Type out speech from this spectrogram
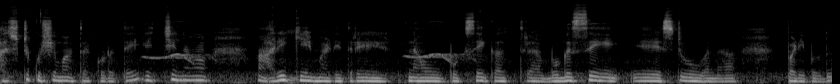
ಅಷ್ಟು ಖುಷಿ ಮಾತ್ರ ಕೊಡುತ್ತೆ. ಹೆಚ್ಚಿನ ಆರೈಕೆ ಮಾಡಿದರೆ ನಾವು ಬೊಗಸೆ ಗಾತ್ರ ಬೊಗಸೆ ಎಷ್ಟು ಹೂವನ್ನು ಪಡಿಬೋದು.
